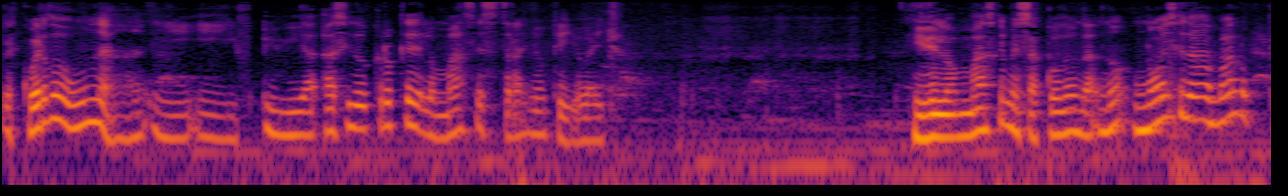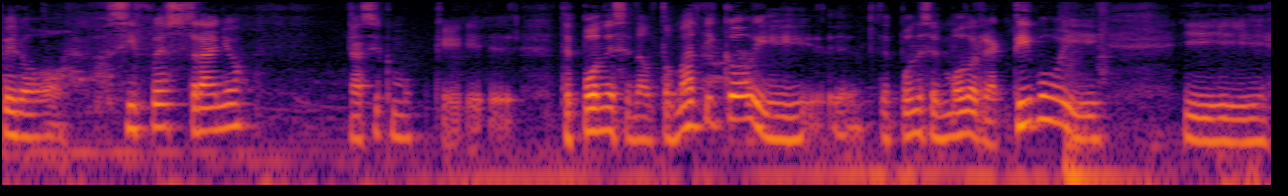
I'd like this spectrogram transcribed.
recuerdo una y, ha sido creo que lo más extraño que yo he hecho. Y de lo más que me sacó de una... No, no hice nada malo, pero sí fue extraño. Así como que te pones en automático y eh, te pones en modo reactivo y, y,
